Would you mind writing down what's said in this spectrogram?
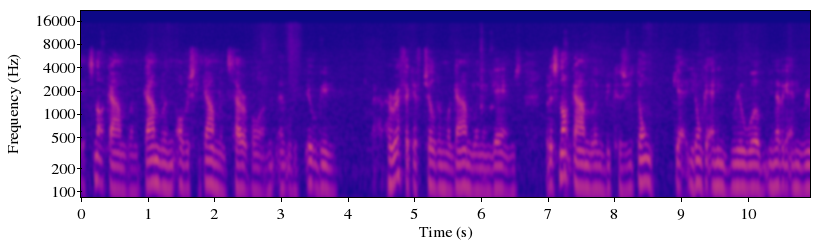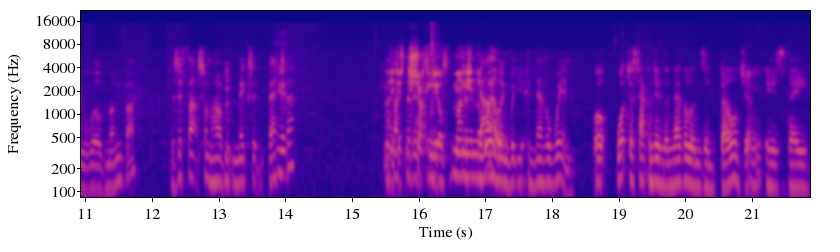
it's not gambling. Gambling, obviously, gambling's terrible, and it would it would be horrific if children were gambling in games. But it's not gambling because you don't get you don't get any real world. You never get any real world money back. As if that somehow hmm. makes it better. No, The you're fact just that chucking your money in the gambling, well. but you can never win. Well, what just happened in the Netherlands and Belgium is they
